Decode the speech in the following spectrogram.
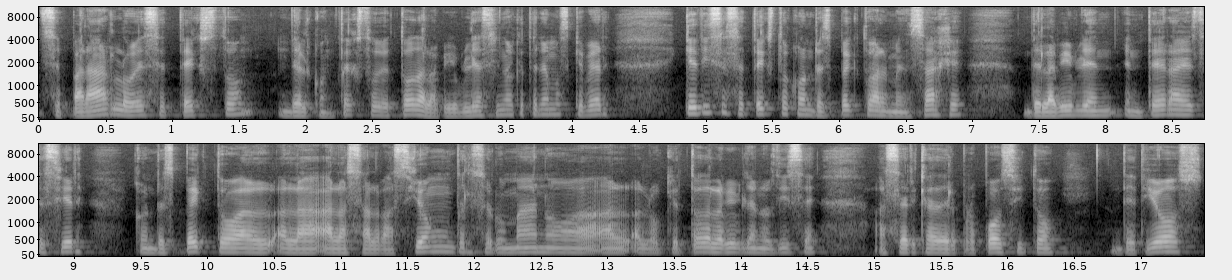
separarlo ese texto del contexto de toda la Biblia, sino que tenemos que ver qué dice ese texto con respecto al mensaje de la Biblia entera, es decir, con respecto a, la, salvación del ser humano, a, lo que toda la Biblia nos dice acerca del propósito de Dios.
